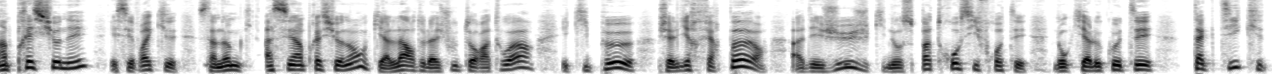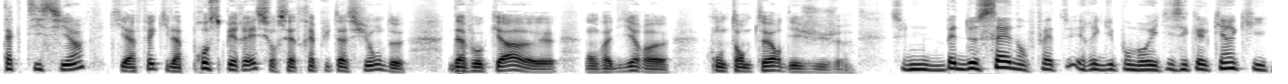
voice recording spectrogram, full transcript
impressionner. Et c'est vrai c'est un homme assez impressionnant, qui a l'art de la joute oratoire et qui peut, j'allais dire, faire peur à des juges qui n'osent pas trop s'y frotter. Donc il y a le côté tactique, tacticien, qui a fait qu'il a prospéré sur cette réputation de d'avocat, euh, on va dire, euh, contempteur des juges. C'est une bête de scène, en fait, Éric Dupont-Moretti. C'est quelqu'un qui,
